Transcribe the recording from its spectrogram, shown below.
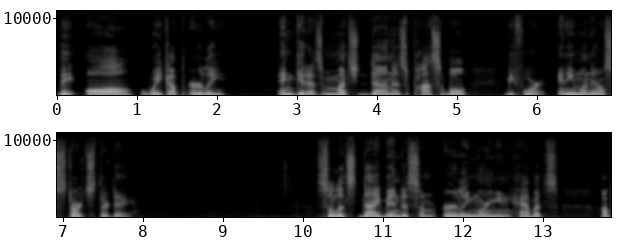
They all wake up early and get as much done as possible before anyone else starts their day. So let's dive into some early morning habits of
